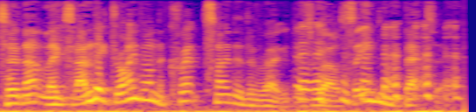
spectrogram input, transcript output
so that makes, and they drive on the correct side of the road as well, so even better.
